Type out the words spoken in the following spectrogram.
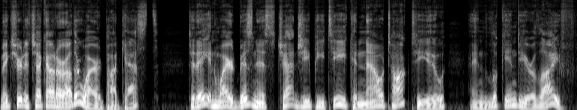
Make sure to check out our other Wired podcasts. Today in Wired Business, ChatGPT can now talk to you and look into your life.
